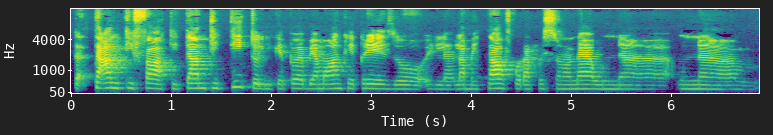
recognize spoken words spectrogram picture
t- tanti fatti, tanti titoli che poi abbiamo anche preso, il, la metafora, questo non è un, un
